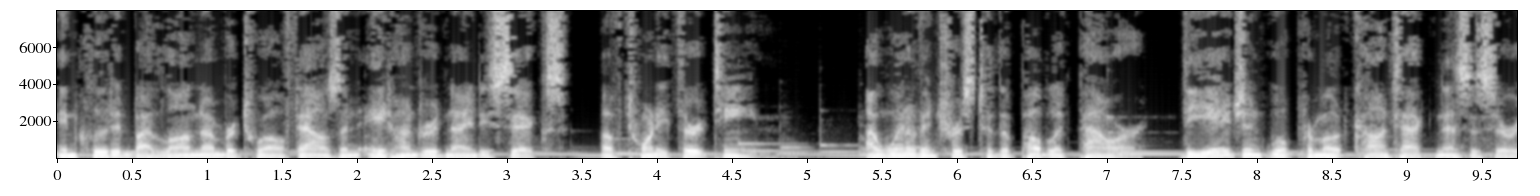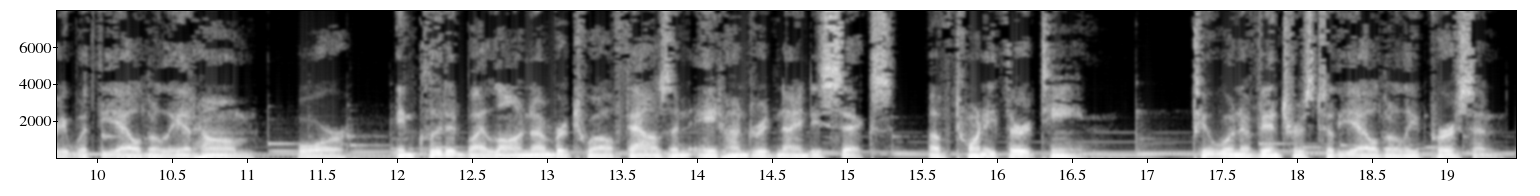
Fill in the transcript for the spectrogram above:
included by Law number 12896, of 2013. I when of interest to the public power, the agent will promote contact necessary with the elderly at home, or, included by Law No. 12896, of 2013. To one of interest to the elderly person,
